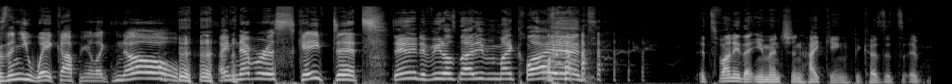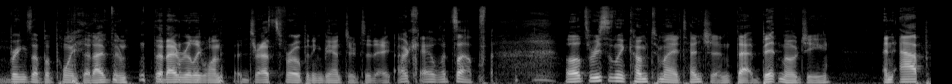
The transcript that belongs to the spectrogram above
Because then you wake up and you're like, no, I never escaped it. Danny DeVito's not even my client. it's funny that you mentioned hiking because it's it brings up a point that I've been that I really want to address for opening banter today. Okay, what's up? Well, it's recently come to my attention that Bitmoji, an app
